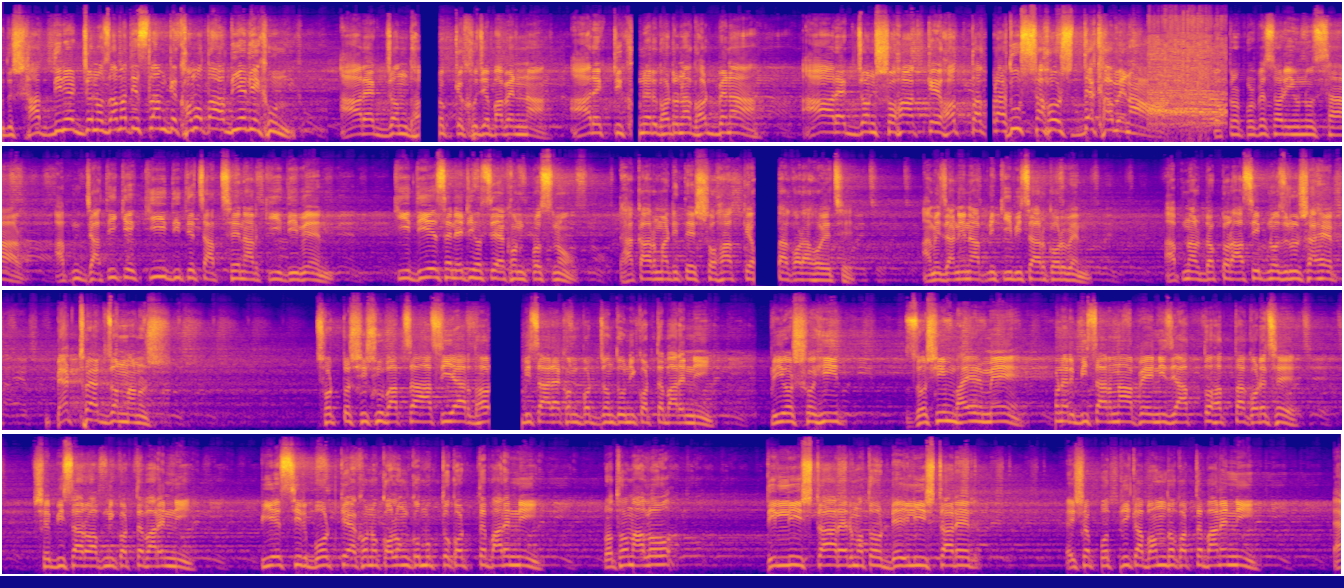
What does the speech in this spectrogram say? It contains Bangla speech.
শুধু সাত দিনের জন্য জামাত ইসলামকে ক্ষমতা দিয়ে দেখুন। আর একজন ধর্ষককে খুঁজে পাবেন না। আর একটি খুনের ঘটনা ঘটবে না। আর একজন সোহাগকে হত্যা করার দুঃসাহস দেখাবে না। ডক্টর প্রফেসর ইউনুস স্যার, আপনি জাতিকে কি দিতে চাচ্ছেন আর কি দিবেন? কি দিয়েছেন এটি হচ্ছে এখন প্রশ্ন। ঢাকার মাটিতে সোহাগকে হত্যা করা হয়েছে। আমি জানি না আপনি কি বিচার করবেন। আপনার ডক্টর আসিফ নজরুল সাহেব ব্যর্থ একজন মানুষ। ছোট্ট শিশু বাচ্চা আসিয়ার ধর বিচার এখন পর্যন্ত উনি করতে পারেননি। প্রিয় শহীদ, জসিম ভাইয়ের মেয়ে বিচার না পেয়ে নিজে আত্মহত্যা করেছে। সে বিচারও আপনি করতে পারেননি। পিএসসির বোর্ডকে এখনও কলঙ্কমুক্ত করতে পারেননি। প্রথম আলো, দিল্লি স্টারের মতো ডেইলি স্টারের এইসব পত্রিকা বন্ধ করতে পারেননি।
